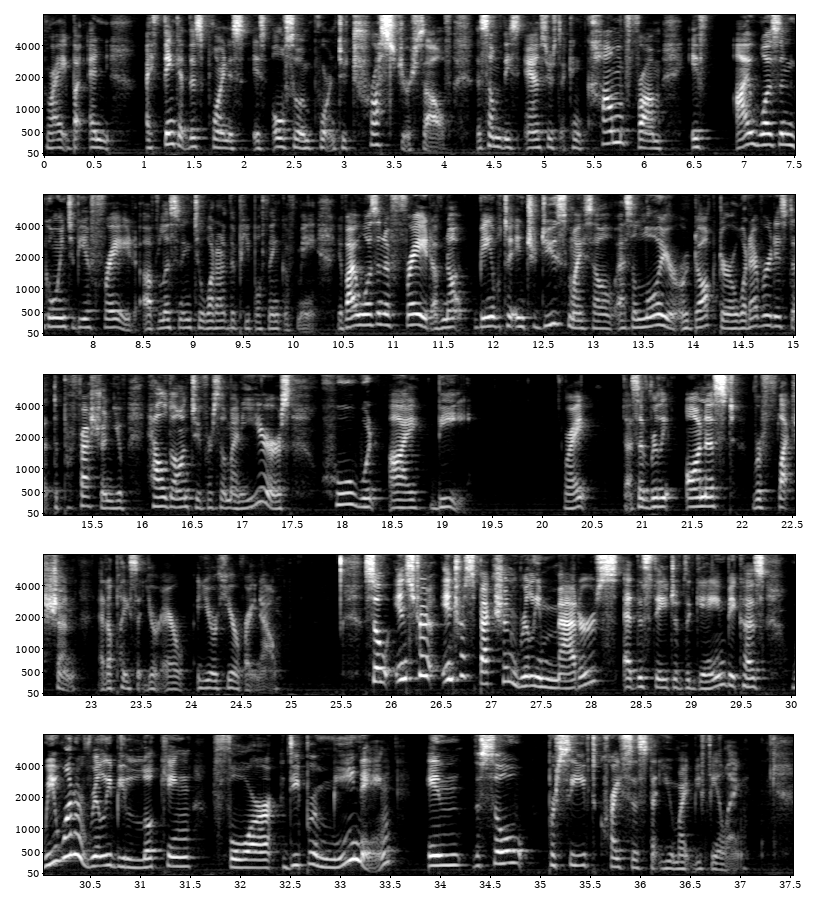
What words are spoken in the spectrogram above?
right but and i think at this point is is also important to trust yourself that some of these answers that can come from if I wasn't going to be afraid of listening to what other people think of me, if I wasn't afraid of not being able to introduce myself as a lawyer or doctor or whatever it is that the profession you've held on to for so many years, who would I be? Right? That's a really honest reflection at a place that you're you're here right now. So introspection really matters at this stage of the game because we want to really be looking for deeper meaning in the so perceived crisis that you might be feeling.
